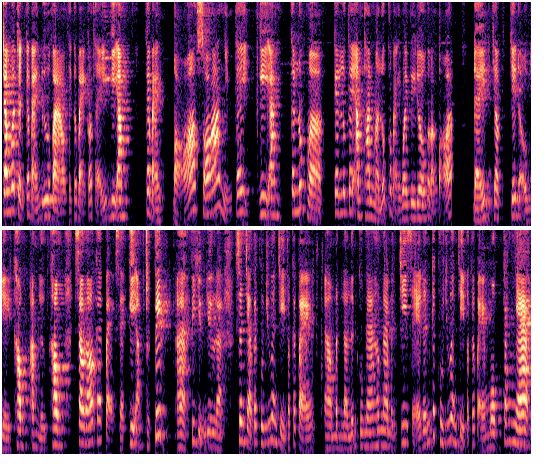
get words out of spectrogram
Trong quá trình các bạn đưa vào thì các bạn có thể ghi âm. Các bạn bỏ xóa những cái ghi âm, cái lúc mà, cái lúc, cái âm thanh mà lúc các bạn quay video các bạn bỏ để cho chế độ về không âm lượng không. Sau đó các bạn sẽ ghi âm trực tiếp. À ví dụ như là xin chào các cô chú anh chị và các bạn. À, mình là linh cuna hôm nay mình chia sẻ đến các cô chú anh chị và các bạn một căn nhà.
